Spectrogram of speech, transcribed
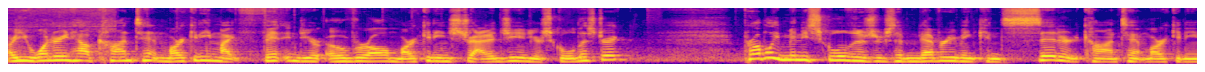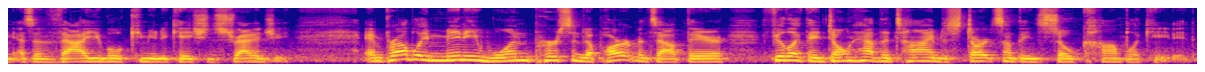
Are you wondering how content marketing might fit into your overall marketing strategy in your school district? Probably many school districts have never even considered content marketing as a valuable communication strategy. And probably many one person departments out there feel like they don't have the time to start something so complicated.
